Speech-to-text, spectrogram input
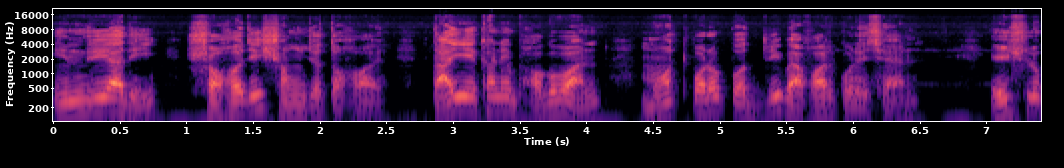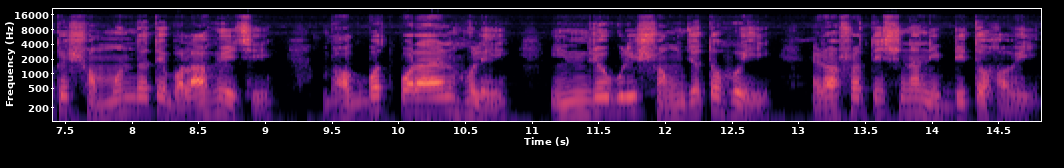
ইন্দ্রিয়াদি সহজেই সংযত হয়। তাই এখানে ভগবান মতপর পদ্মী ব্যবহার করেছেন। এই শ্লোকের সম্বন্ধতে বলা হয়েছে ভগবত পরায়ণ হলে ইন্দ্রিয়গুলি সংযত হয়ে রসতৃষ্ণা নিবৃত হবেই।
